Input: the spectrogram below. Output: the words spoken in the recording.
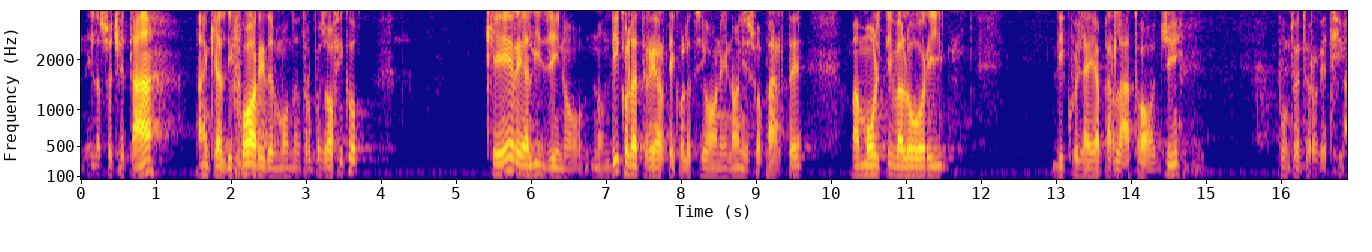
nella società, anche al di fuori del mondo antroposofico, che realizzino, non dico la triarticolazione in ogni sua parte, ma molti valori di cui lei ha parlato oggi? Punto interrogativo.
